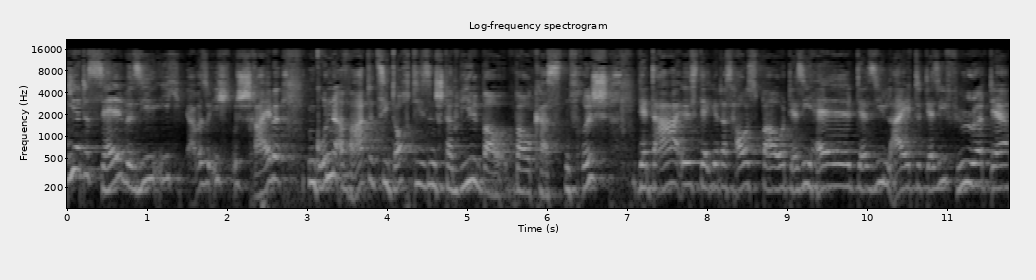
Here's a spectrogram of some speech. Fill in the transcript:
ihr dasselbe. Sie, ich, also ich schreibe, im Grunde erwartet sie doch diesen Stabilbaukasten frisch, der da ist, der ihr das Haus baut aufbaut, der sie hält, der sie leitet, der sie führt, der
